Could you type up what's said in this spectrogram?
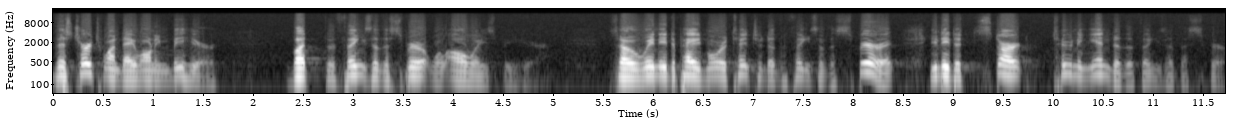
this church one day won't even be here. But the things of the Spirit will always be here. So we need to pay more attention to the things of the Spirit. You need to start tuning into the things of the Spirit.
